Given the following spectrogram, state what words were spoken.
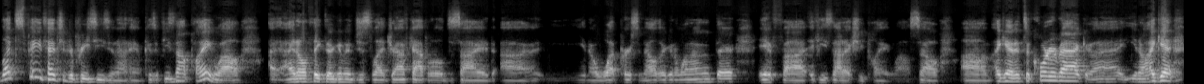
let's pay attention to preseason on him because if he's not playing well I, I don't think they're to just let draft capital decide uh, you know what personnel they're going to want out there if uh, if he's not actually playing well. So um, again, it's a quarterback. Uh, you know, get,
